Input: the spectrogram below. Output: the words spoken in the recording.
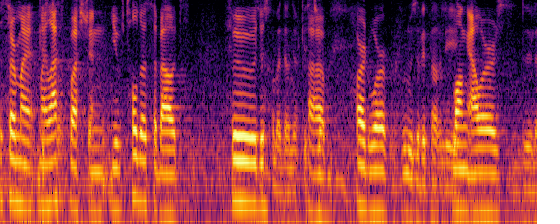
Sir, my, my last question. You've told us about food, Ce sera ma dernière uh, question. hard work, Vous nous avez parlé long hours, de la,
